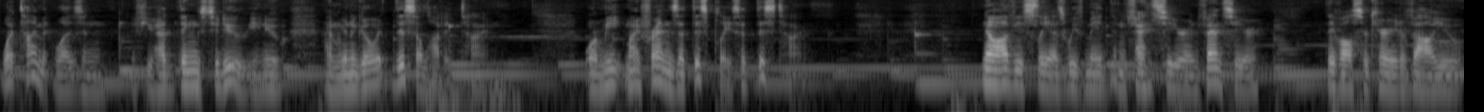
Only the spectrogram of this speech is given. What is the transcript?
what time it was, and if you had things to do, you knew I'm going to go at this allotted time, or meet my friends at this place at this time. Now, obviously, as we've made them fancier and fancier, they've also carried a value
